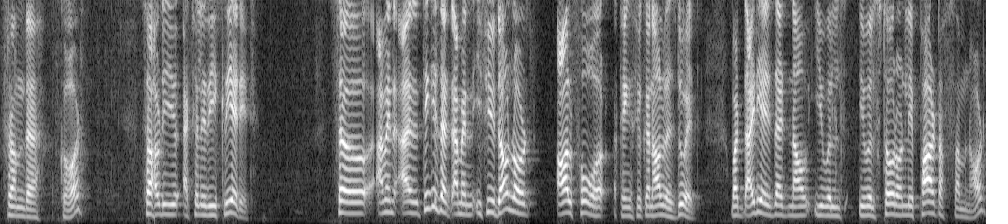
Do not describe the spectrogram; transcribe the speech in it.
from the code. So how do you actually recreate it? So I mean, I think is that I mean, if you download all four things, you can always do it. But the idea is that now you will you will store only part of some node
